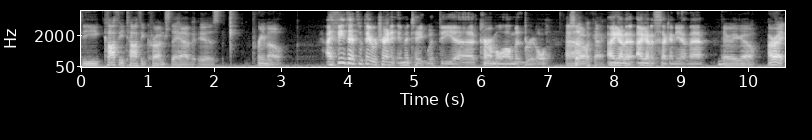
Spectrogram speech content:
the coffee toffee crunch they have is primo. I think that's what they were trying to imitate with the uh, caramel almond brittle. Ah, so okay. I gotta I gotta second you on that. There you go. All right.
